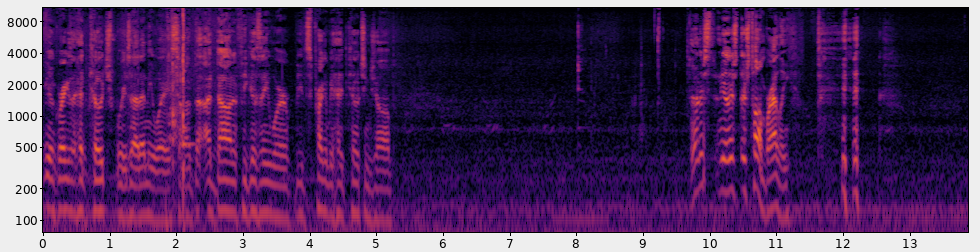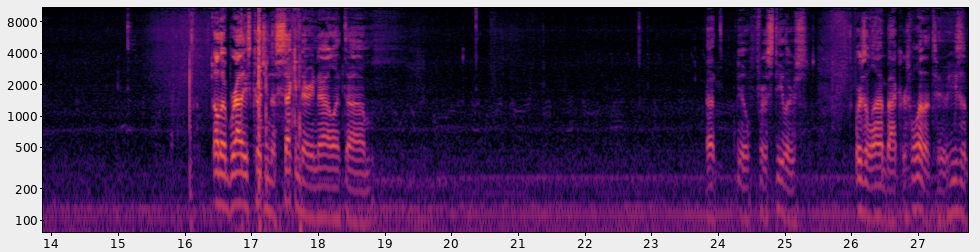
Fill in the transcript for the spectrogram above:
you know, Greg's a head coach where he's at anyway, so I, I doubt if he goes anywhere, it's probably gonna be a head coaching job. There's, you know, there's, there's Tom Bradley. Although Bradley's coaching the secondary now at um, at you know for the Steelers. Or is a linebackers, one of the two. He's a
